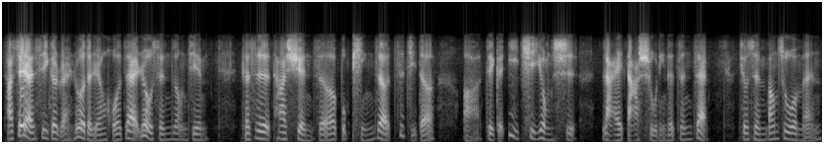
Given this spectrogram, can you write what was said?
他虽然是一个软弱的人，活在肉身中间，可是他选择不凭着自己的啊这个意气用事来打属灵的征战，就是帮助我们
